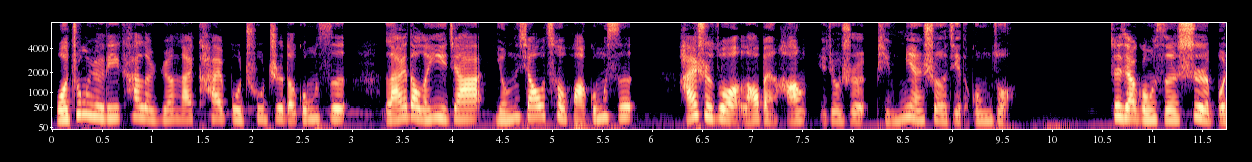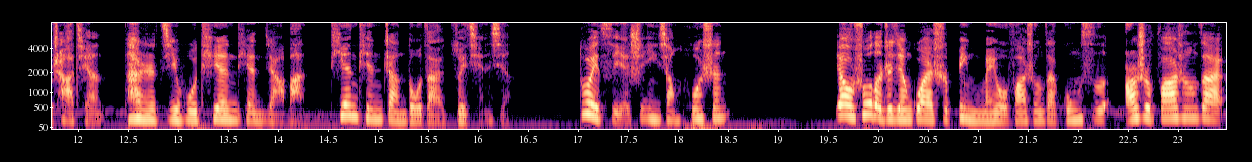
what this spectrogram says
我终于离开了原来开不出支的公司，来到了一家营销策划公司。还是做老本行，也就是平面设计的工作。这家公司是不差钱，但是几乎天天加班，天天战斗在最前线，对此也是印象颇深。要说的这件怪事，并没有发生在公司，而是发生在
